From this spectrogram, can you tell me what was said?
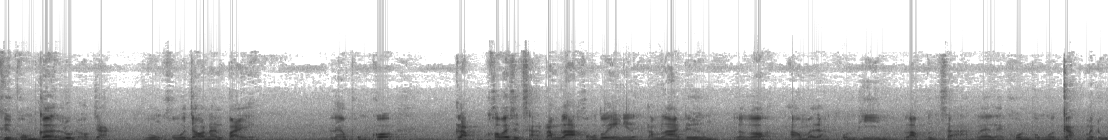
คือผมก็หลุดออกจากวงโคจรนั้นไป แล้วผมก็กลับเข้าไปศึกษาตำราของตัวเองนี่แหละตำราเดิม แล้วก็เอามาจากคนที่รับปรึกษาหลาย ๆ คนผมก็กลับมาดู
